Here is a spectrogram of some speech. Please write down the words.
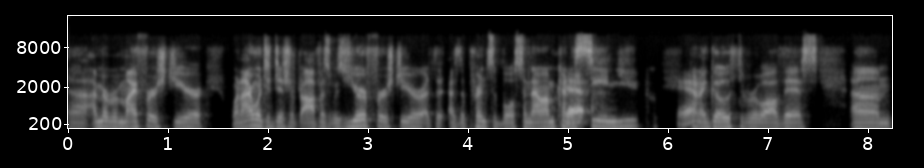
Uh, I remember my first year when I went to district office was your first year the, as a principal. So now I'm kind of seeing you yeah. kind of go through all this. Um,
